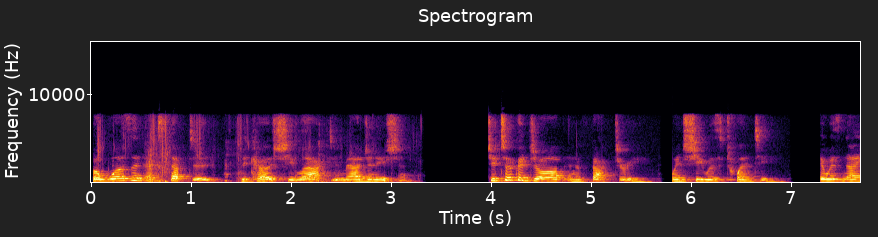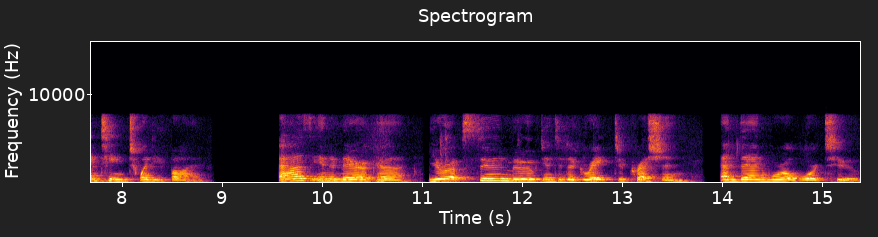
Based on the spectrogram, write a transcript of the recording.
but wasn't accepted because she lacked imagination. She took a job in a factory when she was 20. It was 1925. As in America, Europe soon moved into the Great Depression and then World War II.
